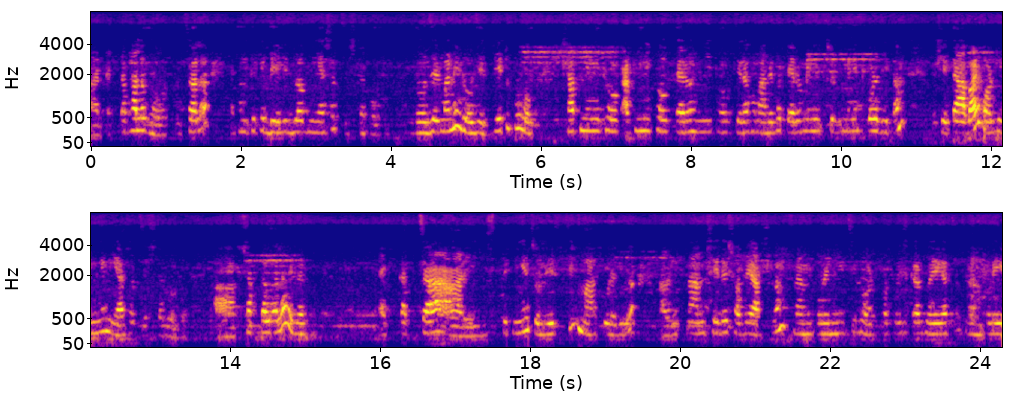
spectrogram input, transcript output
আর একটা ভালো খবর চলো এখন থেকে ডেলি ব্লগ নিয়ে আসার চেষ্টা করব। রোজের মানে রোজের যেটুকু হোক সাত মিনিট হোক আট মিনিট হোক তেরো মিনিট হোক যেরকম আগে তো তেরো মিনিট চোদ্দ মিনিট করে দিতাম সেটা আবার কন্টিনিউ নিয়ে আসার চেষ্টা করব। আর সকালবেলা দেখো, এক কাপ চা আর এই বিস্কুট নিয়ে চলে এসেছি। মা করে দিল। আর স্নান সেরে সবে আসলাম। স্নান করে নিয়েছি, ঘর ফর পরিষ্কার হয়ে গেছে। স্নান করেই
